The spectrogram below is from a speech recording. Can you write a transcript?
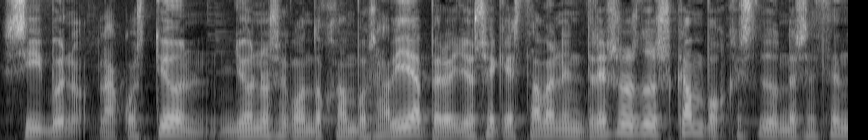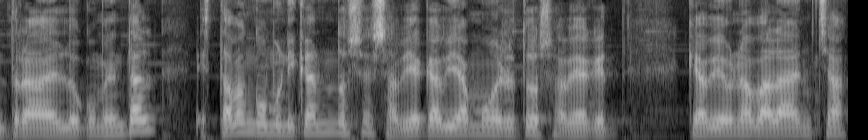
Sí, bueno, la cuestión, yo no sé cuántos campos había, pero yo sé que estaban entre esos dos campos, que es donde se centra el documental, estaban comunicándose, sabía que había muertos, sabía que, que había una avalancha,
